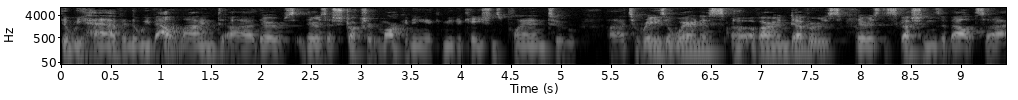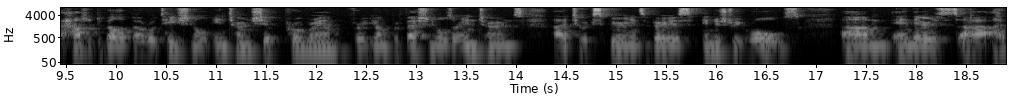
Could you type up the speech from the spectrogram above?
that we have and that we've outlined. Uh, there's there's a structured marketing and communications plan to uh, to raise awareness uh, of our endeavors. There's discussions about uh, how to develop a rotational internship program for young professionals or interns uh, to experience various industry roles. Um, and there's uh,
